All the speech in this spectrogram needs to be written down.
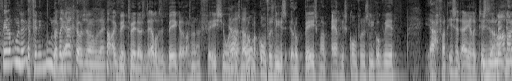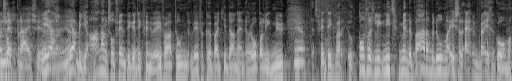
vind je dat moeilijk? Ja, vind ik Wat moeilijk. had ja. jij gekozen dan? denk? Nou, ik weet 2011, de beker, dat was met een feest, jongen. Ja, dat was. Maar Conference League is Europees, maar eigenlijk is Conference League ook weer... Ja, wat is het eigenlijk? Het is een beetje een nepprijs. eh, Ja, ja, een beetje aanhangsel vind ik het. Ik vind UEFA toen, UEFA Cup had je dan en Europa League nu. Ja. Dat vind ik waar Conference League niet minder waardig bedoeld, maar is er eigenlijk bijgekomen.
